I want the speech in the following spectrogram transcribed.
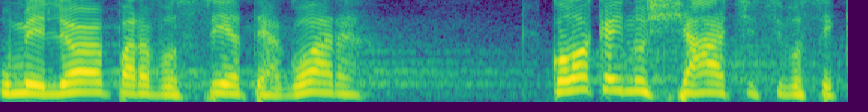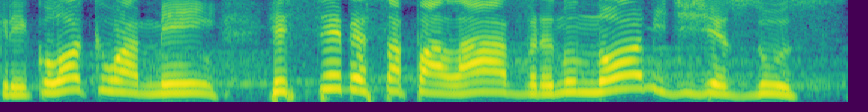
o melhor para você até agora? Coloca aí no chat se você crê, coloque um amém, receba essa palavra no nome de Jesus.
